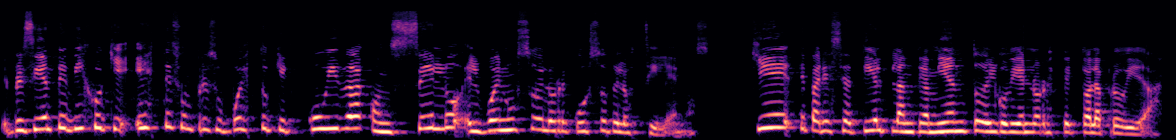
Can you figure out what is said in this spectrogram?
El presidente dijo que este es un presupuesto que cuida con celo el buen uso de los recursos de los chilenos. ¿Qué te parece a ti el planteamiento del gobierno respecto a la probidad?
